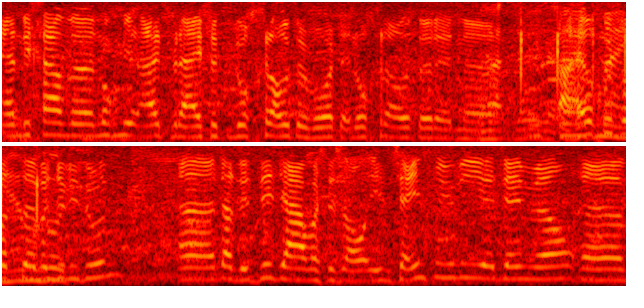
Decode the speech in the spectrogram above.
En die gaan we nog meer uitwrijven, dat die nog groter wordt en nog groter. En, eh, Ja, zeker. nou, heel goed wat, eh, wat goed. jullie doen. Eh, nou, dit, dit jaar was dus al insane voor jullie, Jamie wel. Ehm,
